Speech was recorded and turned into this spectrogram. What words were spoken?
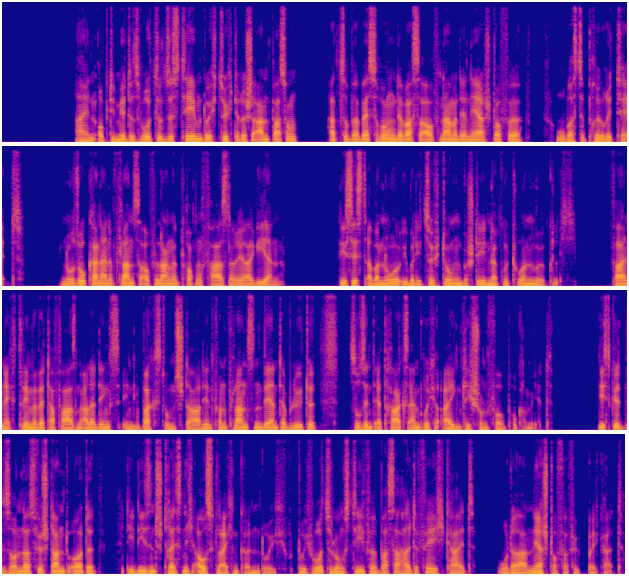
Ein optimiertes Wurzelsystem durch züchterische Anpassung hat zur Verbesserung der Wasseraufnahme der Nährstoffe oberste Priorität. Nur so kann eine Pflanze auf lange Trockenphasen reagieren. Dies ist aber nur über die Züchtung bestehender Kulturen möglich. Fallen extreme Wetterphasen allerdings in die Wachstumsstadien von Pflanzen während der Blüte, so sind Ertragseinbrüche eigentlich schon vorprogrammiert. Dies gilt besonders für Standorte, die diesen Stress nicht ausgleichen können durch Durchwurzelungstiefe, Wasserhaltefähigkeit oder Nährstoffverfügbarkeit.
